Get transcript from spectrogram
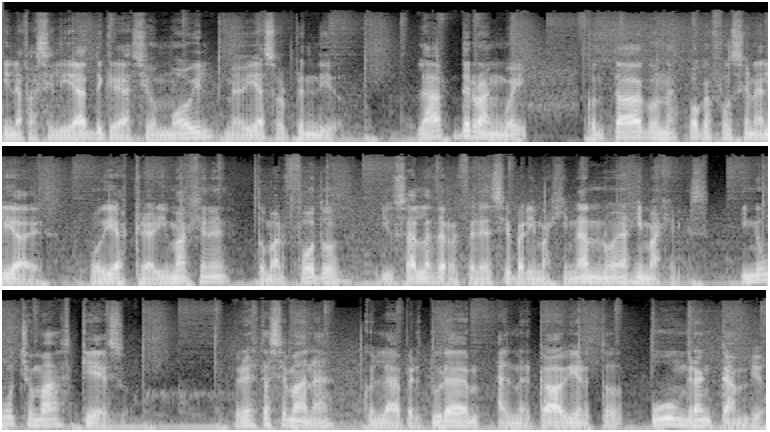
y la facilidad de creación móvil me había sorprendido. La app de Runway contaba con unas pocas funcionalidades. Podías crear imágenes, tomar fotos y usarlas de referencia para imaginar nuevas imágenes y no mucho más que eso. Pero esta semana, con la apertura al mercado abierto, hubo un gran cambio.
